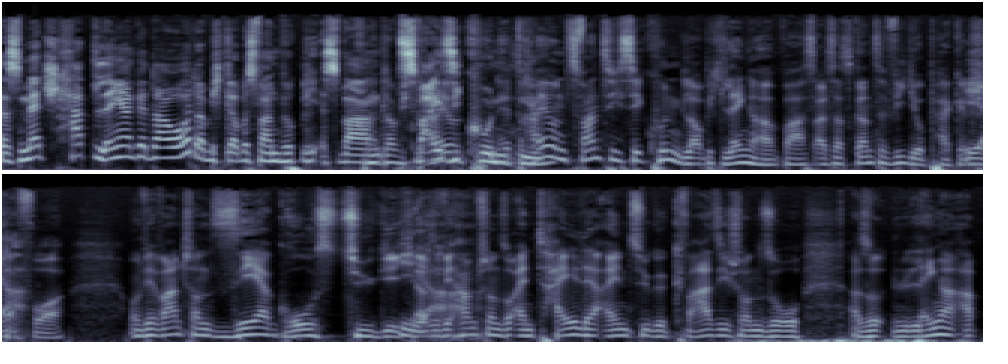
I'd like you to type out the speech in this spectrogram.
das Match hat länger gedauert, aber ich glaube, es waren wirklich, es waren ich, zwei drei- Sekunden. nee, 23 Sekunden, glaube ich, länger war es als das ganze Videopackage Ja. davor. Und wir waren schon sehr großzügig. Ja. Also wir haben schon so einen Teil der Einzüge quasi schon so, also länger ab,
